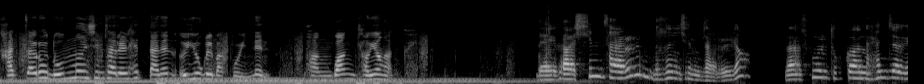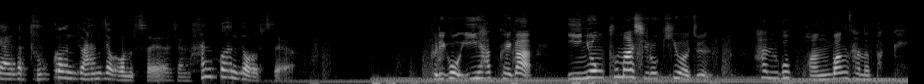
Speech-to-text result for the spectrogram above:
가짜로 논문 심사를 했다는 의혹을 받고 있는 관광경영학회. 내가 심사를 무슨 심사를요? 난 22건 한 적이 아니라 두 건도 한 적 없어요. 저는 한 건도 없어요. 그리고 이 학회가 인용 품앗이로 키워준 한국관광산업학회.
